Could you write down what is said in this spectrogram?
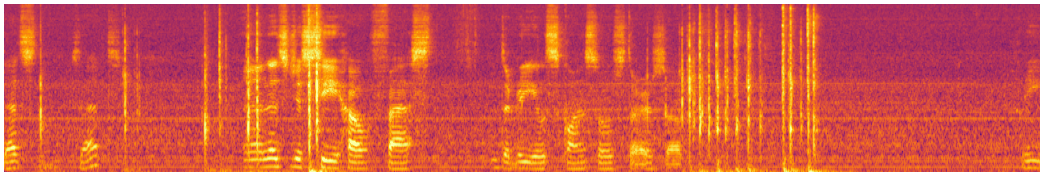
That's that. And let's just see how fast the Rails console starts up. Three,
